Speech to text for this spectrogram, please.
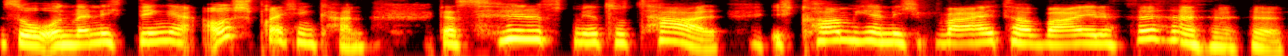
So, und wenn ich Dinge aussprechen kann, das hilft mir total. Ich komme hier nicht weiter, weil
